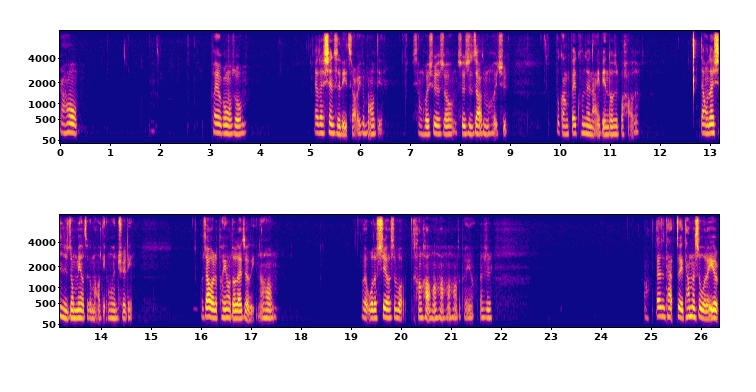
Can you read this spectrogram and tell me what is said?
然后朋友跟我说，要在现实里找一个锚点，想回去的时候随时知道怎么回去，不管被困在哪一边都是不好的。但我在现实中没有这个锚点，我很确定。我知道我的朋友都在这里，然后我我的室友是我很好很好很好的朋友，但是，但是他对他们是我的一个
